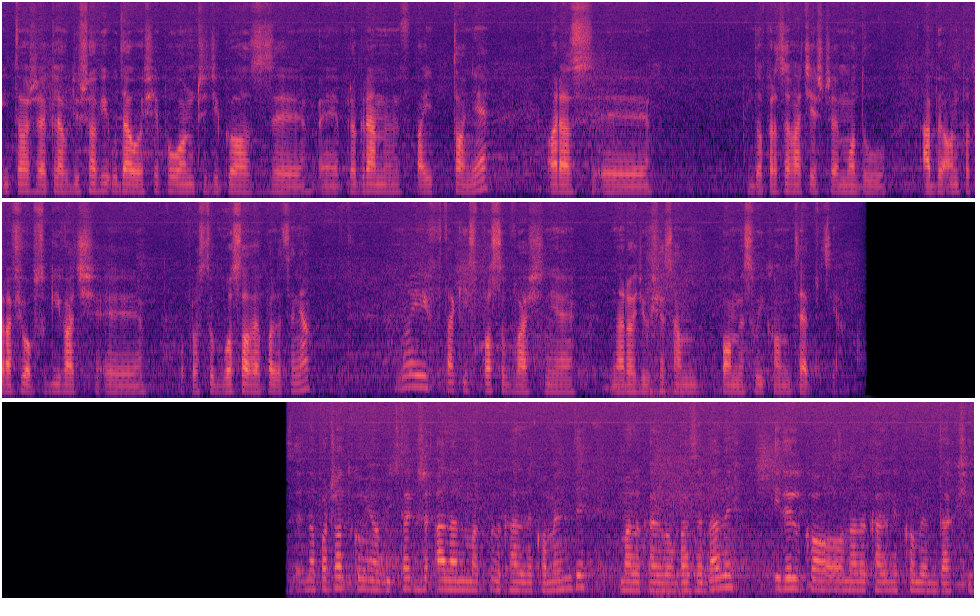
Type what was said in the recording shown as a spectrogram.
i to, że Klaudiuszowi udało się połączyć go z e, programem w Pythonie oraz dopracować jeszcze moduł, aby on potrafił obsługiwać po prostu głosowe polecenia. No i w taki sposób właśnie narodził się sam pomysł i koncepcja. Na początku miało być tak, że Alan ma lokalne komendy, ma lokalną bazę danych i tylko na lokalnych komendach się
